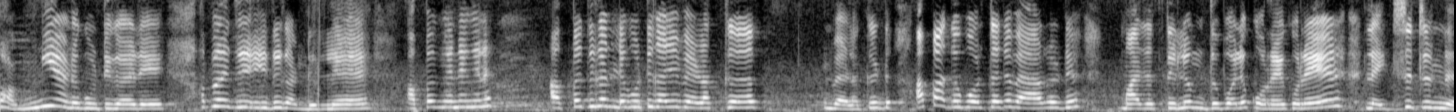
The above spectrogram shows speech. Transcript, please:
ഭംഗിയാണ് കൂട്ടുകാരെ. അപ്പോൾ ഇത് ഇത് കണ്ടില്ലേ? അപ്പം ഇങ്ങനെ ഇങ്ങനെ അപ്പം ഇത് കണ്ട കൂട്ടുകാരി വിളക്ക് വിളക്കിട്ട് അപ്പം അതുപോലെ തന്നെ വേറൊരു മരത്തിലും ഇതുപോലെ കുറേ കുറേ ലൈറ്റ്സ് ഇട്ടുണ്ട്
